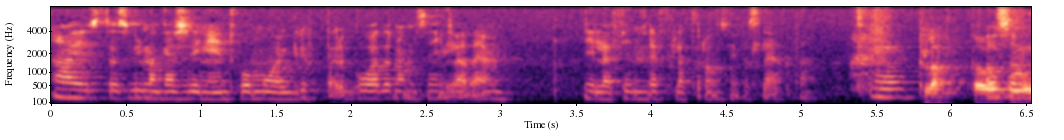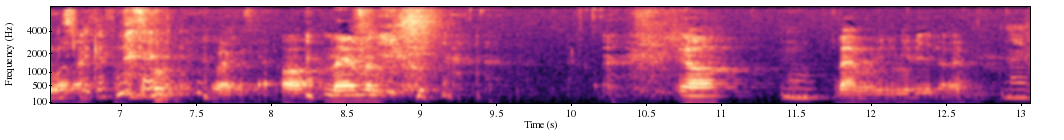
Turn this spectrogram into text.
Ja, just det. Så vill man kanske ringa in två målgrupper. Båda de som gillade, gillar finräfflat och de som gillar släta. Ja. Platta och, Och som misslyckas med. Ja, nej men... Ja, Mm. det här var ju inget vidare. Nej.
